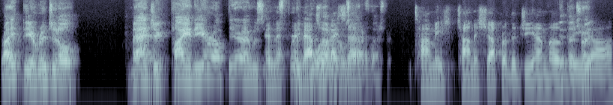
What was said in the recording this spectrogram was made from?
right, the original magic pioneer up there. I was, it And was pretty and that's cool what I those kind of said. Tommy Tommy Sheppard, the GM of Yeah, the right. uh,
